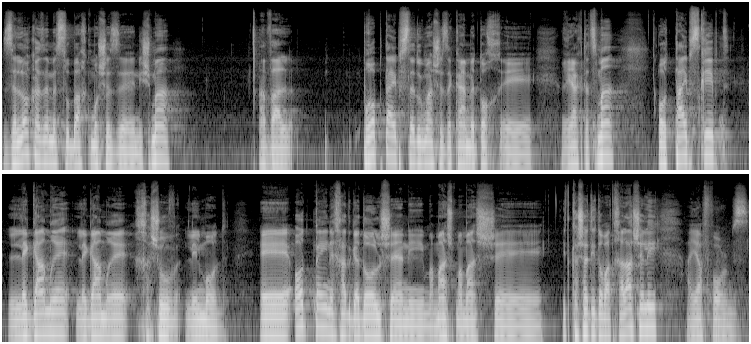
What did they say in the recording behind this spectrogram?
זה לא כזה מסובך כמו שזה נשמע, אבל prop types, לדוגמה, שזה קיים בתוך אה, React עצמה, או TypeScript, לגמרי, לגמרי חשוב ללמוד. אה, עוד pain אחד גדול שאני ממש ממש אה, התקשיתי איתו בהתחלה שלי, היה forms.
